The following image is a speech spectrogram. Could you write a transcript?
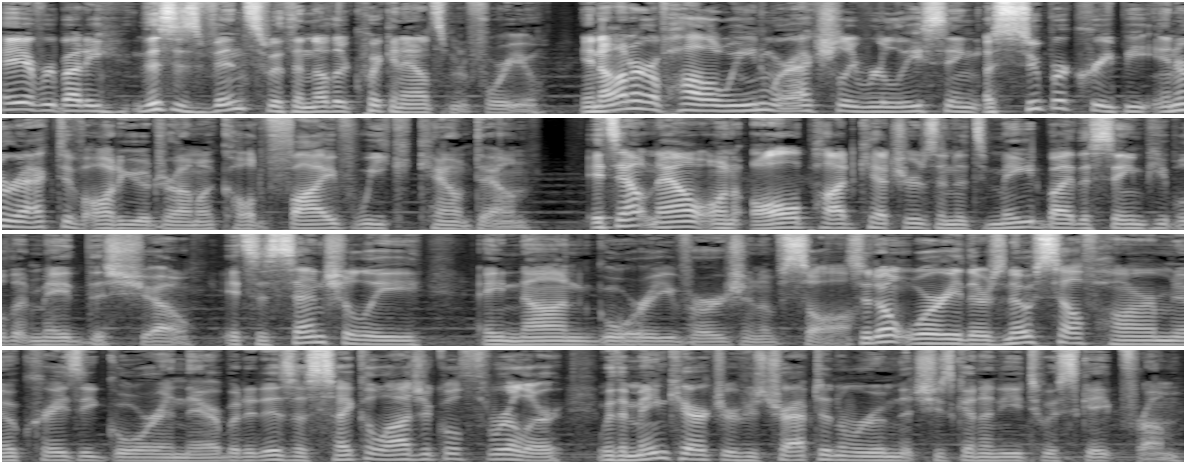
Hey everybody, this is Vince with another quick announcement for you. In honor of Halloween, we're actually releasing a super creepy interactive audio drama called 5 Week Countdown. It's out now on all podcatchers and it's made by the same people that made this show. It's essentially a non gory version of Saw. So don't worry, there's no self harm, no crazy gore in there, but it is a psychological thriller with a main character who's trapped in a room that she's going to need to escape from,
